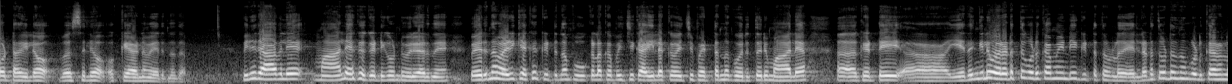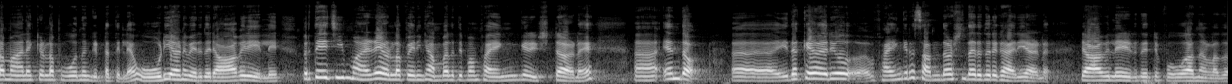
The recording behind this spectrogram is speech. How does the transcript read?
ഓട്ടോയിലോ ബസ്സിലോ ഒക്കെയാണ് വരുന്നത്. പിന്നെ രാവിലെ മാലയൊക്കെ കെട്ടിക്കൊണ്ട് വരുമായിരുന്നേ വരുന്ന വഴിക്കൊക്കെ കിട്ടുന്ന പൂക്കളൊക്കെ വെച്ച് കയ്യിലൊക്കെ വെച്ച് പെട്ടെന്ന് കൊരുത്തൊരു മാല കെട്ടി ഏതെങ്കിലും ഒരിടത്ത് കൊടുക്കാൻ വേണ്ടിയേ കിട്ടത്തുള്ളൂ. എല്ലായിടത്തോട്ടൊന്നും കൊടുക്കാനുള്ള മാലയ്ക്കുള്ള പൂവൊന്നും കിട്ടത്തില്ല. ഓടിയാണ് വരുന്നത് രാവിലെയല്ലേ പ്രത്യേകിച്ച് ഈ മഴയുള്ളപ്പോൾ എനിക്ക് അമ്പലത്തിൽ പോകാൻ ഭയങ്കര ഇഷ്ടമാണ് എന്തോ ഇതൊക്കെ ഒരു ഭയങ്കര സന്തോഷം തരുന്നൊരു കാര്യമാണ് രാവിലെ എഴുന്നേറ്റ് പോകുക എന്നുള്ളത്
